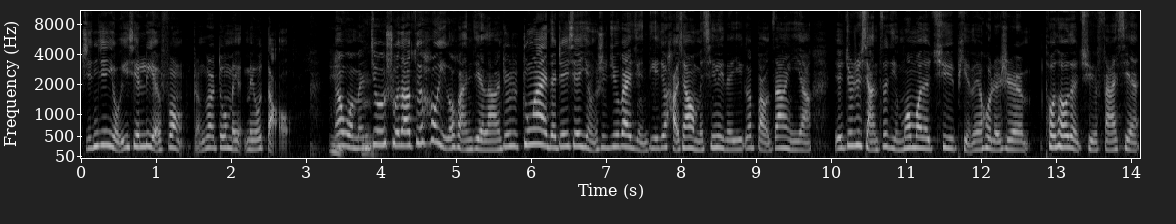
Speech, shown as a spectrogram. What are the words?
仅仅有一些裂缝，整个都没没有倒。那我们就说到最后一个环节了，就是钟爱的这些影视剧外景地，就好像我们心里的一个宝藏一样，也就是想自己默默的去品味，或者是偷偷的去发现，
